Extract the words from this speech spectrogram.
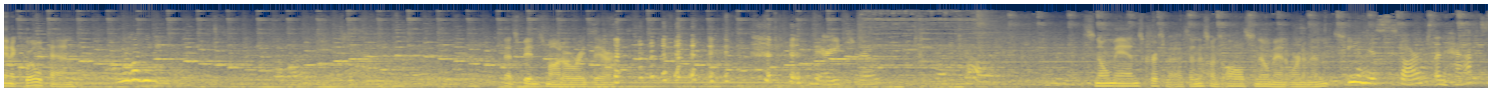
And a quill pen. That's Bin's motto right there. Very true. Snowman's Christmas. And this one's all snowman ornaments. And his scarves and hats.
